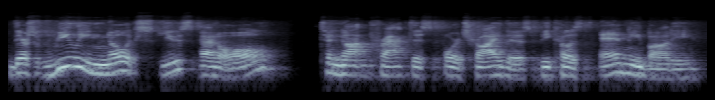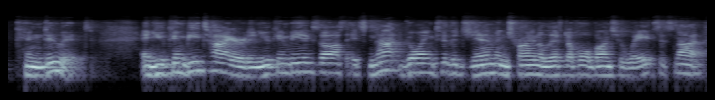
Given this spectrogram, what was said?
there's really no excuse at all to not practice or try this because anybody can do it and you can be tired and you can be exhausted. It's not going to the gym and trying to lift a whole bunch of weights. It's not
